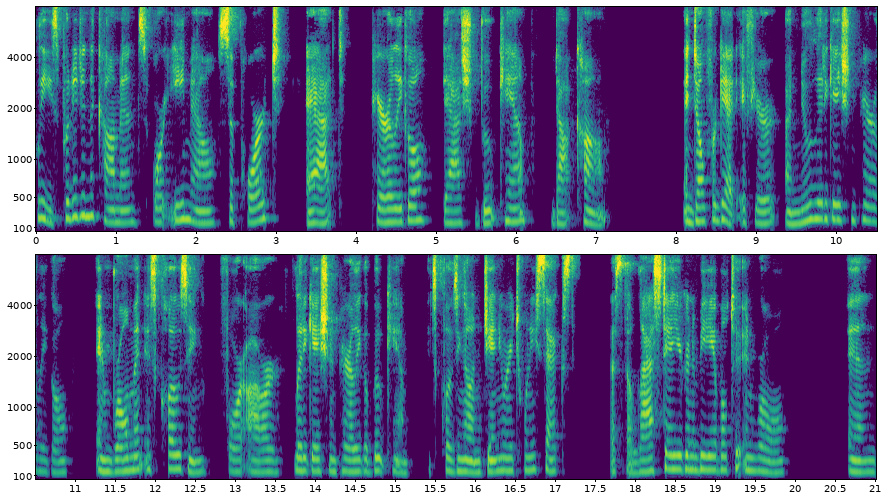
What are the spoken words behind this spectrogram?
please put it in the comments or email support at paralegal-bootcamp.com. And don't forget, if you're a new litigation paralegal, enrollment is closing for our litigation paralegal bootcamp. It's closing on January 26th. That's the last day you're going to be able to enroll, and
